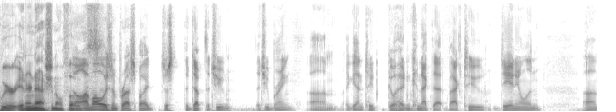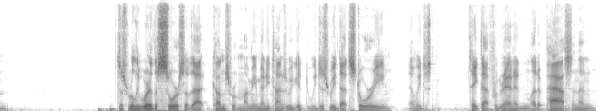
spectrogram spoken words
we're international folks. no, I'm always impressed by just the depth that you that you bring. Um, again, to go ahead and connect that back to Daniel and um, just really where the source of that comes from. I mean, many times we get we just read that story and we just take that for granted and let it pass, and then,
